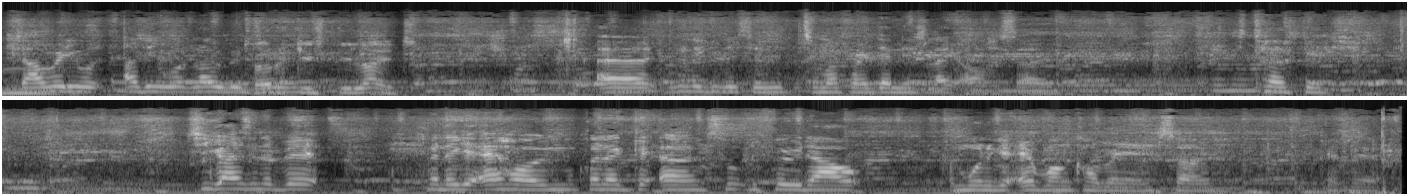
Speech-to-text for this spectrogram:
'cause I really, want- I do want Logan to win. Turkish delayed. Uh, I'm gonna give this to, to my friend Dennis later, so it's Turkish. See you guys in a bit. Gonna get at home, gonna get uh, sort the food out. I'm gonna get everyone coming in, so get it.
